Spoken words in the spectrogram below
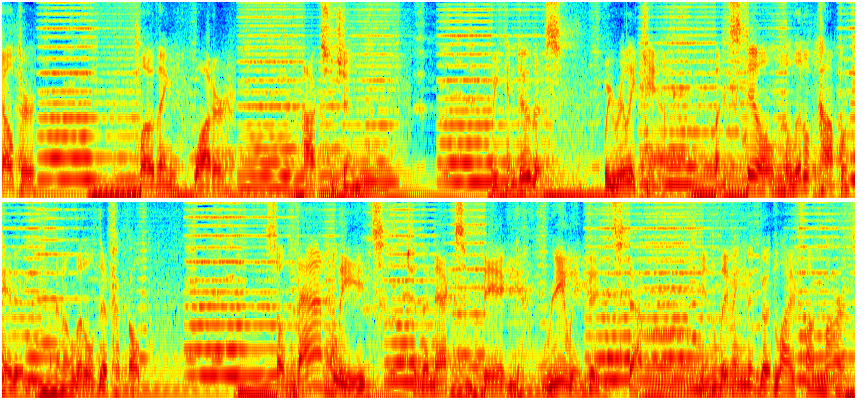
Shelter, clothing, water, oxygen. We can do this. We really can. But it's still a little complicated and a little difficult. So that leads to the next big, really big step in living the good life on Mars.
